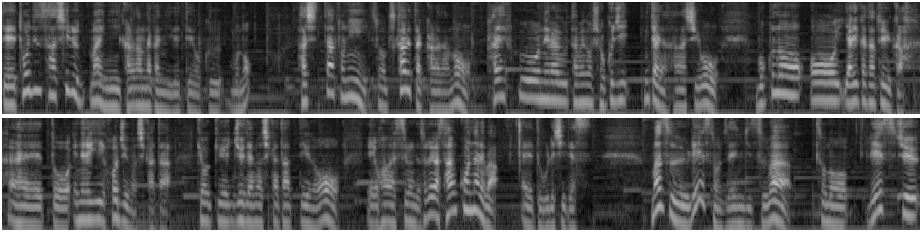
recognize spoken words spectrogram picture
で当日走る前に体の中に入れておくもの走った後にその疲れた体の回復を狙うための食事みたいな話を僕のやり方というか、えーっとエネルギー補充の仕方供給充電の仕方っていうのを、えお話しするんでそれが参考になれば、えーっと嬉しいです。まずレースの前日はそのレース中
